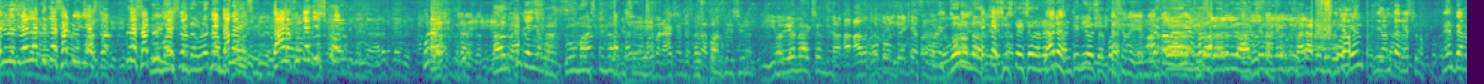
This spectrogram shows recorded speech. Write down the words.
ఎనిమిది ఏళ్ళ కింద సర్టిఫికేట్ చేస్తా. కింద సర్టిఫికేట్ చేస్తా. నా దాని- సుట్టే తీసుకో. టూ మంత్స్ కింద మరి ఏం యాక్షన్ ఎవరు ఉన్నారు? పోలీస్ స్టేషన్ అనేది కంటిన్యూస్ నేను పేరు?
